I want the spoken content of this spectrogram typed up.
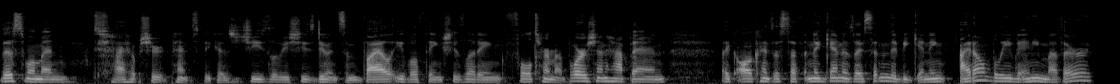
this woman, I hope she repents because, geez Louise, she's doing some vile, evil things. She's letting full term abortion happen, like all kinds of stuff. And again, as I said in the beginning, I don't believe any mother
